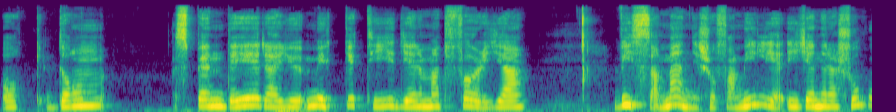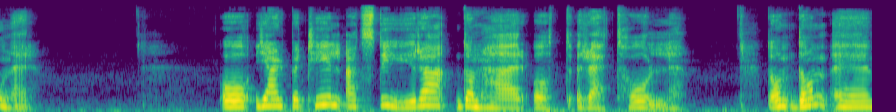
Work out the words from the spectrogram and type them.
Och de spenderar ju mycket tid genom att följa vissa människofamiljer i generationer och hjälper till att styra de här åt rätt håll. De, de eh,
